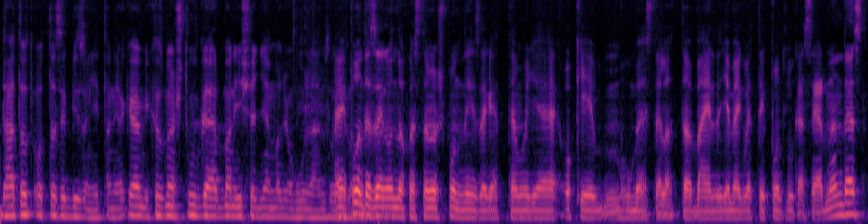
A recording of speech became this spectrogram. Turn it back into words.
de hát ott, ott azért bizonyítania kell, miközben Stuttgartban is egy ilyen nagyon hullámzó. Én pont ezen gondolkoztam, most pont nézegettem, hogy oké, okay, Hummels eladta a Bayern, ugye megvették pont Lucas Hernandez,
